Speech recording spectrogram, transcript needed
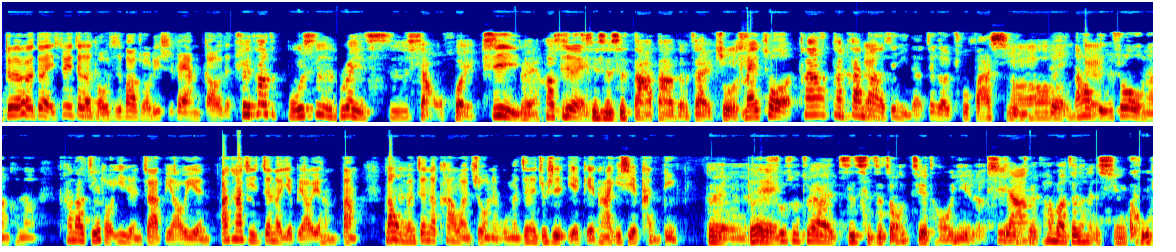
对对对，所以这个投资报酬率是非常高的。所以它不是瑞思小惠，是，对，它对是其实是大大的在做。没错，他他嗯看到的是你的这个出发心，哦对。然后比如说我们可能看到街头艺人在表演啊，他其实真的也表演很棒。那我们真的看完之后呢，我们真的就是也给他一些肯定，对对。叔叔最爱支持这种街头艺人，是啊。我觉得他们真的很辛苦，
